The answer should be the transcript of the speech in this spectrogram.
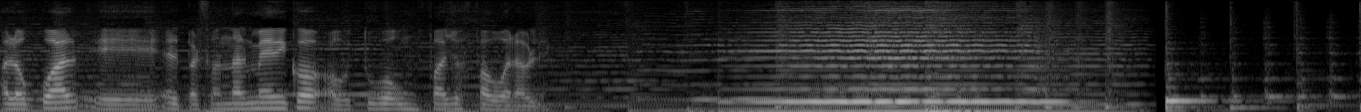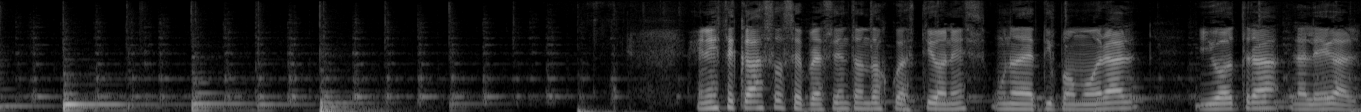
a lo cual eh, el personal médico obtuvo un fallo favorable. En este caso se presentan dos cuestiones, una de tipo moral y otra la legal,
